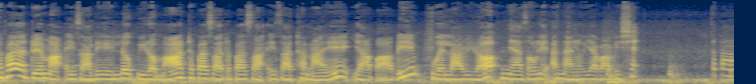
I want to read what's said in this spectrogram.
တစ်ပတ်အတွင်းမှာအိမ်စာလေးတွေလုပ်ပြီးတော့မှတစ်ပတ်စာတစ်ပတ်စာအိမ်စာထပ်နိုင်ရင်ရပါပြီ။ဝယ်လာပြီးတော့အများဆုံးလေးအနိုင်လို့ရပါပြီရှင်။တဒါ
